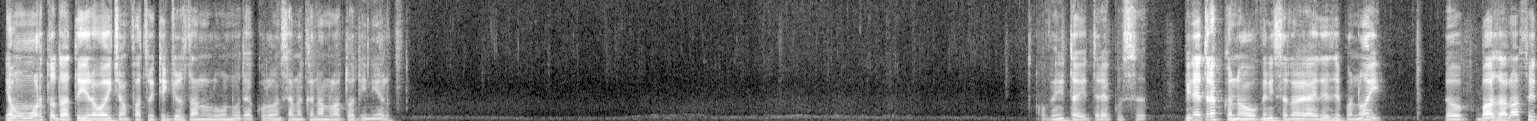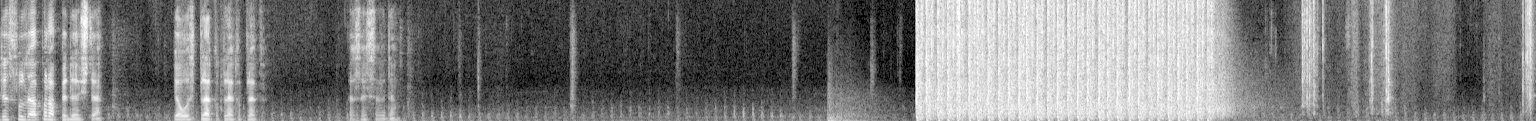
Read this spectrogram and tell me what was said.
I-am omorât odată, erau aici în față, uite ghiozdanul 1 de acolo, înseamnă că n-am luat tot din el. Au venit ai dracu să... Bine dracu că nu au venit să le raideze pe noi. Că baza noastră e destul de aproape de ăștia. Ia uzi, pleacă, pleacă, pleacă. Ia stai să vedem.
